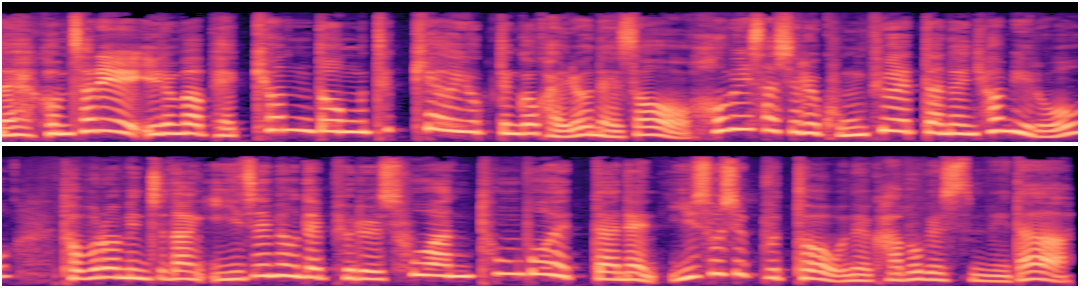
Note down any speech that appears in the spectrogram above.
네, 검찰이 이른바 백현동 특혜 의혹 등과 관련해서 허위 사실을 공표했다는 혐의로 더불어민주당 이재명 대표를 소환 통보했다는 이 소식부터 오늘 가보겠습니다.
